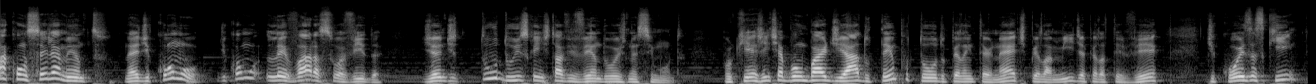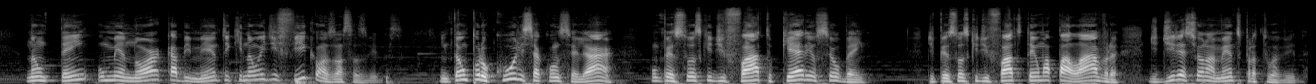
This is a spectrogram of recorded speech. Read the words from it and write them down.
aconselhamento né, de, como, de como levar a sua vida diante de tudo isso que a gente está vivendo hoje nesse mundo. Porque a gente é bombardeado o tempo todo pela internet, pela mídia, pela TV, de coisas que não têm o menor cabimento e que não edificam as nossas vidas. Então procure se aconselhar com pessoas que de fato querem o seu bem, de pessoas que de fato têm uma palavra de direcionamento para a tua vida.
